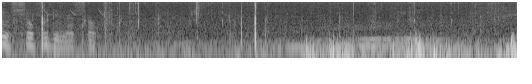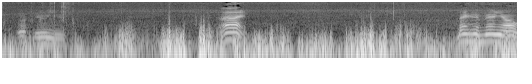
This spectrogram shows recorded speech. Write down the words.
game is so freaking messed up. What do you? Hey! Make a video!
